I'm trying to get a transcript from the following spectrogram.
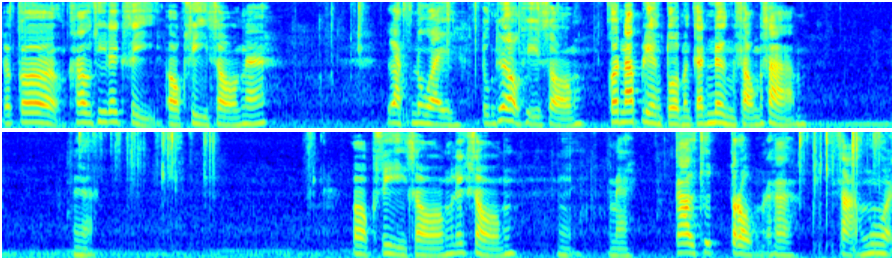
แล้วก็เข้าที่เลขสี่ ออกสี่สองนะ หลักหน่วยตรงที่ออกสี่สองก็นับเรียงตัวเหมือนกันหนึ่งสองสามนะคะออกสี่สองเลขสองนี่เห็นไหมเก้าชุดตรงนะคะสามงวด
